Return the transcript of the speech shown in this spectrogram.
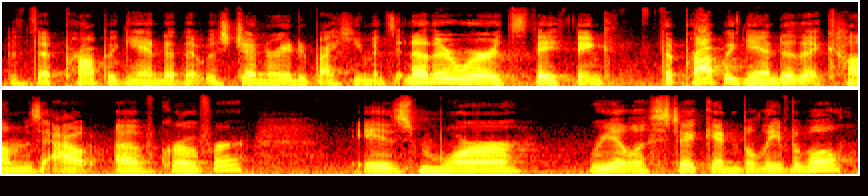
the propaganda that was generated by humans. In other words, they think the propaganda that comes out of Grover is more realistic and believable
